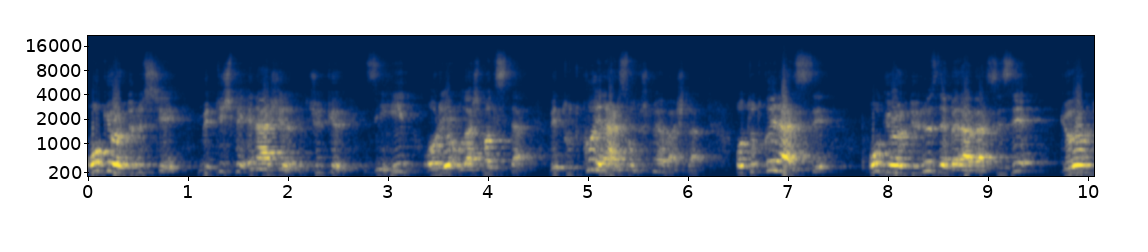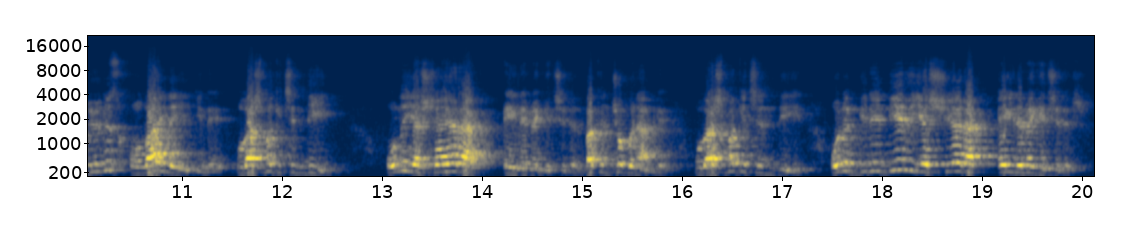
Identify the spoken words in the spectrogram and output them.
O gördüğünüz şey müthiş bir enerji yaratır. Çünkü zihin oraya ulaşmak ister ve tutku enerjisi oluşmaya başlar. O tutku enerjisi o gördüğünüzle beraber sizi gördüğünüz olayla ilgili ulaşmak için değil, onu yaşayarak eyleme geçirir. Bakın çok önemli. Ulaşmak için değil, onu birebir yaşayarak eyleme geçirir.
